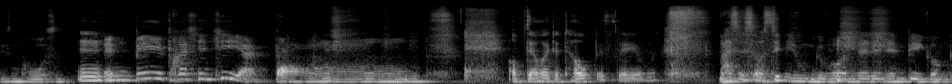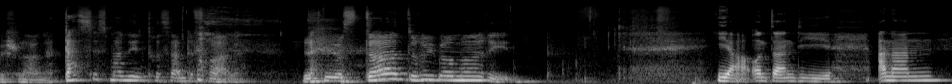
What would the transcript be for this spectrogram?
diesem großen. Mhm. MB präsentiert. Ob der heute taub ist, der Junge. Was ist aus dem Jungen geworden, der den MB-Gong geschlagen hat? Das ist mal eine interessante Frage. Lassen wir uns darüber mal reden. Ja, und dann die anderen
